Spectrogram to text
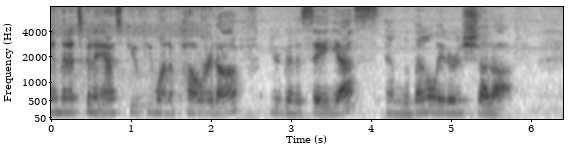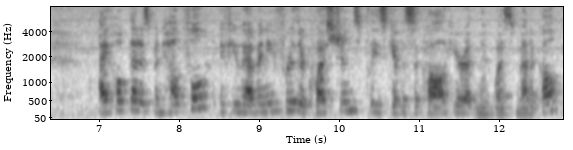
and then it's going to ask you if you want to power it off. You're going to say yes, and the ventilator is shut off. I hope that has been helpful. If you have any further questions, please give us a call here at Midwest Medical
